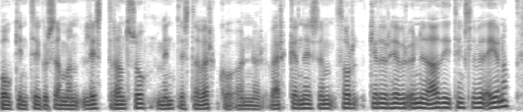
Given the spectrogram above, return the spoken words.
Bókin tekur saman listrannsó, myndlistaverk og önnur verkefni sem Þorgerður hefur unnið aði í tengslu við eiguna auk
